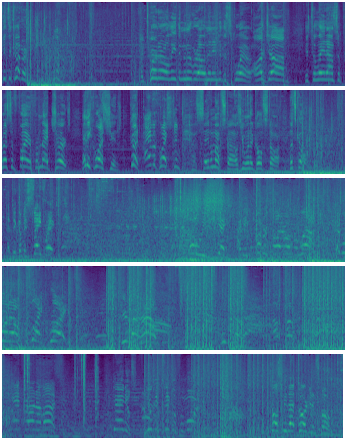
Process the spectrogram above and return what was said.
get to cover. Come on. Now, Turner will lead the maneuver element into the square. Our job is to lay down suppressive fire from that church. Any questions? Good. I have a question. Save him up, Stiles. You win a gold star. Let's go. I think I'm his favorite. Holy shit! I need cover fire on the left! Everyone else, flank right! Secure that that target and smoke.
